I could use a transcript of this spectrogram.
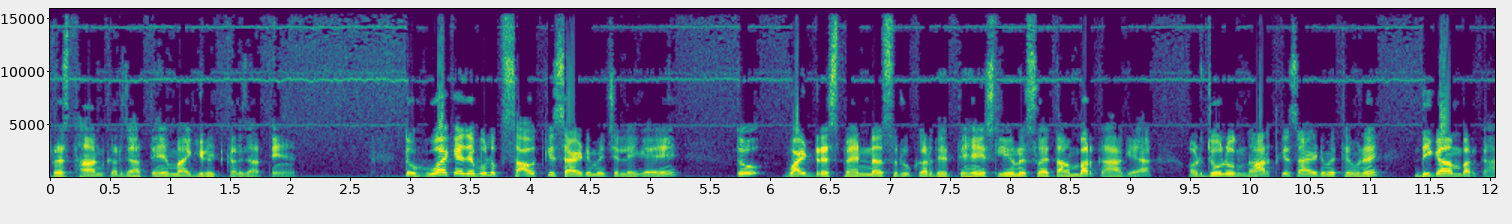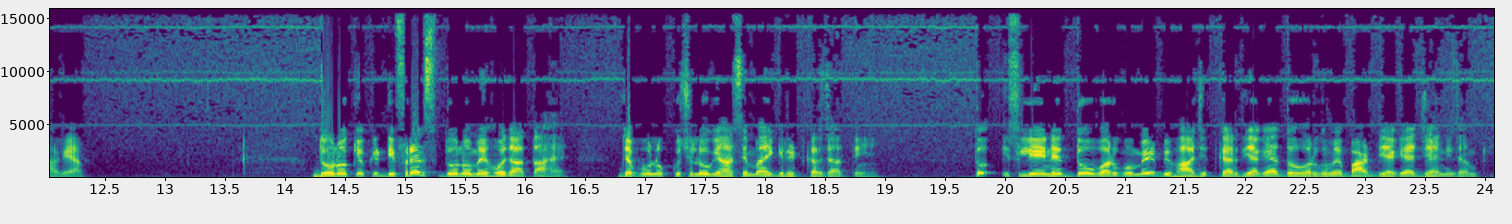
प्रस्थान कर जाते हैं माइग्रेट कर जाते हैं। तो हुआ क्या, जब वो लोग साउथ की साइड में चले गए तो व्हाइट ड्रेस पहनना शुरू कर देते हैं, इसलिए उन्हें श्वेतांबर कहा गया, और जो लोग नॉर्थ के साइड में थे, उन्हें दिगाम्बर कहा गया। दोनों, क्योंकि डिफरेंस दोनों में हो जाता है जब वो लोग कुछ लोग यहाँ से माइग्रेट कर जाते हैं। तो इसलिए इन्हें दो वर्गों में विभाजित कर दिया गया, दो वर्गों में बांट दिया गया जैनिज्म की।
